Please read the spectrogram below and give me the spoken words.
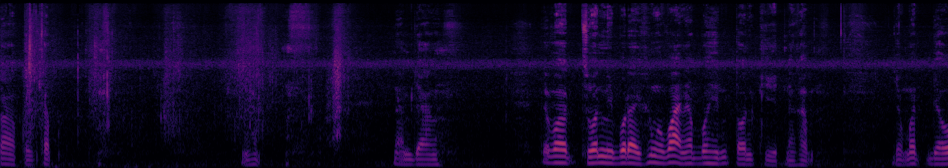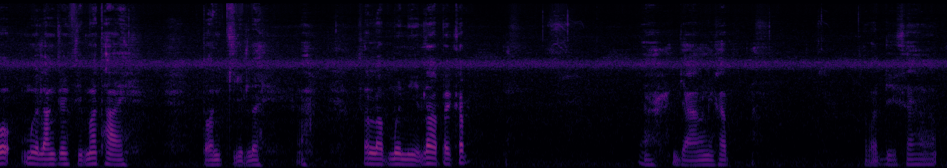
ลาไปกับนี่ครับน้ำยาง แต่ว่าสวนนี้บ่ได้ขึ้นมาว่านครับบ่เห็นตอนกรีดนะครับเดี๋ยวมาเดี๋ยวมือหลังจังสีมาถ่ายตอนกรีดเลยสำหรับมือนี้ลาไปครับ ยางนี่ครับ สวัสดีครับ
